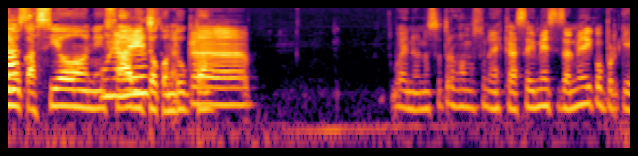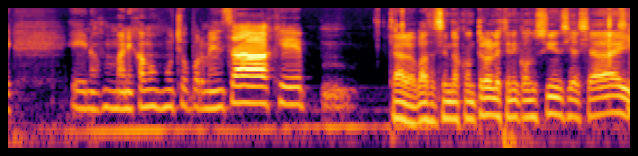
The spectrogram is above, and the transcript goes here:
es educación, es hábito, conducta. acá- bueno, nosotros vamos una vez cada seis meses al médico porque eh, nos manejamos mucho por mensaje. Claro, vas haciendo los controles, tenés conciencia ya y, y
